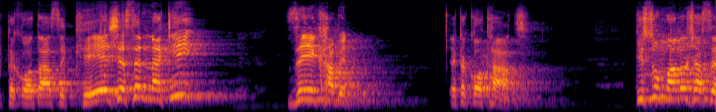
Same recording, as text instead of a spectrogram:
একটা কথা আছে, খেয়ে এসেছেন নাকি যে খাবেন? একটা কথা আছে। কিছু মানুষ আছে,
